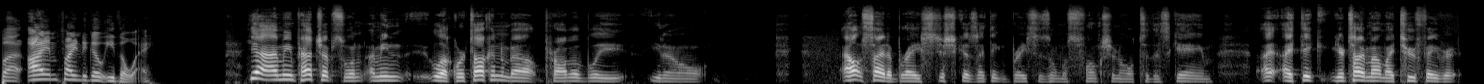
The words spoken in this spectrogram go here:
but I am fine to go either way. Yeah, I mean patch up's one. I mean, look, we're talking about probably you know outside of brace, just because I think brace is almost functional to this game. I, I think you're talking about my two favorite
